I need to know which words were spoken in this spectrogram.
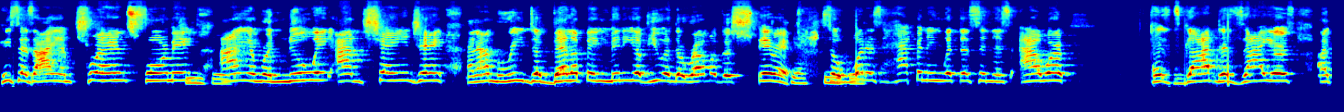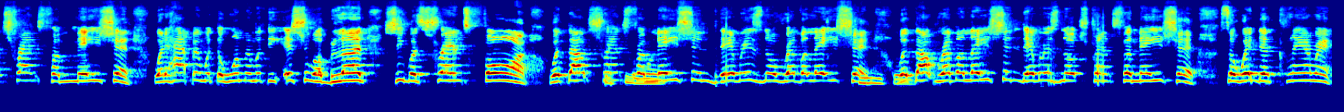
He says, I am transforming, Jesus. I am renewing, I'm changing, and I'm redeveloping many of you in the realm of the spirit. Yes, so, what is happening with us in this hour? His God desires a transformation. What happened with the woman with the issue of blood? She was transformed. Without transformation, there is no revelation. Without revelation, there is no transformation. So we're declaring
